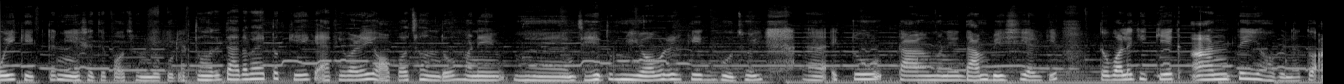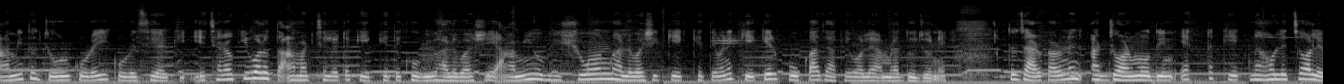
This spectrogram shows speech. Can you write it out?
ওই কেকটা নিয়ে এসেছে পছন্দ করে। আর তোমাদের দাদাভাইয়ের তো কেক একেবারেই অপছন্দ। মানে যেহেতু নিয়মের কেক বোঝোই একটু তা মানে দাম বেশি আর কি। তো বলে কি, কেক আনতেই হবে না। তো আমি তো জোর করেই করেছি আর কি। এছাড়াও কি বলো তো আমার ছেলেটা কেক খেতে খুবই ভালোবাসে। আমিও ভীষণ ভালোবাসি কেক খেতে। মানে কেকের পোকা যাকে বলে আমরা দুজনে। তো যার কারণে আর জন্মদিন একটা কেক না হলে চলে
